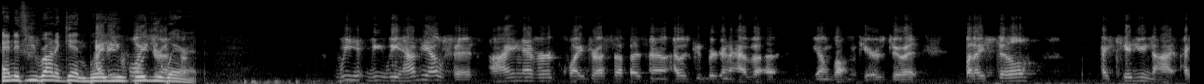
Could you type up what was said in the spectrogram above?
And if you run again, will you will you wear it? We, we we have the outfit. I never quite dress up as him. I was we're gonna have a young volunteers do it, but I still, I kid you not, I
